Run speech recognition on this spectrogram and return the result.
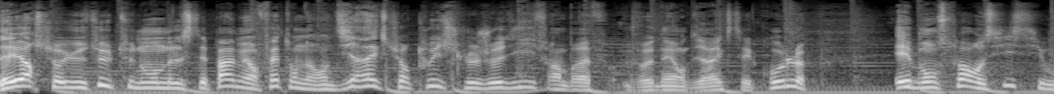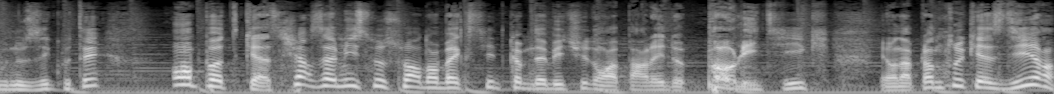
D'ailleurs, sur YouTube, tout le monde ne le sait pas, mais en fait, on est en direct sur Twitch le jeudi. Enfin bref, venez en direct, c'est cool. Et bonsoir aussi si vous nous écoutez en podcast. Chers amis, ce soir dans Backstreet, comme d'habitude, on va parler de politique et on a plein de trucs à se dire.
